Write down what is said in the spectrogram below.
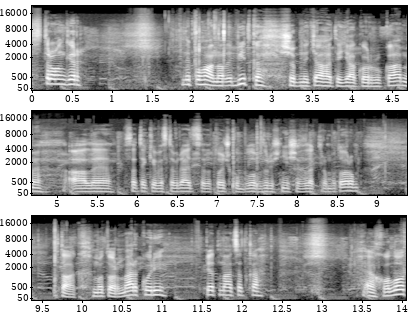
Stronger. Непогана лебідка, щоб не тягати якор руками, але все-таки виставлятися на точку було б зручніше з електромотором. Так, мотор Mercury 15. Ехолот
